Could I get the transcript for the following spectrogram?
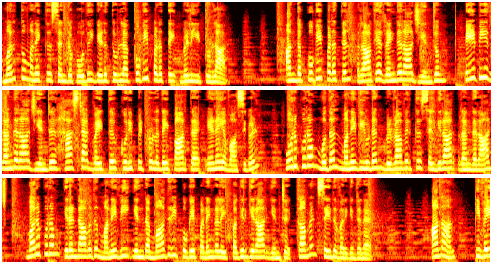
மருத்துவமனைக்கு சென்றபோது எடுத்துள்ள புகைப்படத்தை வெளியிட்டுள்ளார். அந்த புகைப்படத்தில் ராக ரெங்கராஜ் என்றும் பேபி ரங்கராஜ் என்று ஹேஷ்டேக் வைத்து குறிப்பிட்டுள்ளதை பார்த்த இணையவாசிகள் ஒருபுறம் முதல் மனைவியுடன் விழாவிற்கு செல்கிறார் ரங்கராஜ் மறுபுறம் இரண்டாவது மனைவி இந்த மாதிரி புகைப்படங்களை பகிர்கிறார் என்று கமெண்ட் செய்து வருகின்றனர். ஆனால் இவை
